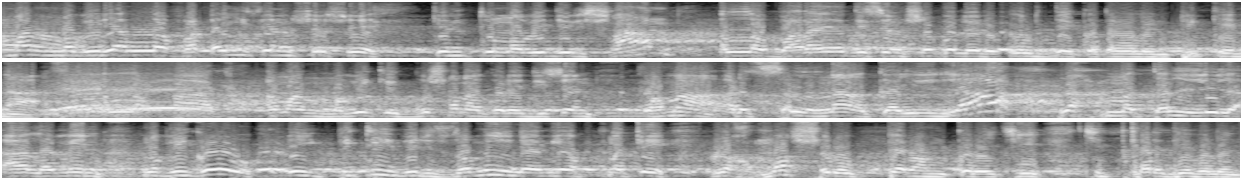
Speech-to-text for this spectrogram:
আমার নবীর আল্লাহ ফাটাইছেন শেষে কিন্তু নবীজির শান আল্লাহ বাড়াইয়া দিছেন সকলের উর্ধে কথা বলেন ঠিক না আল্লাহ পাক নবীকে ঘোষণা করে দিছেন ওমা নবী গো, এই পৃথিবীর জমিনে আমি আপনাকে রহমত স্বরূপ প্রেরণ করেছি। চিৎকার দিয়ে বলেন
